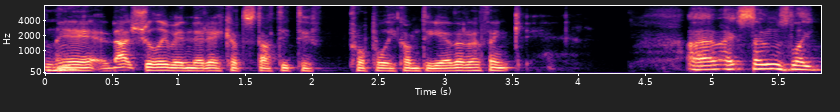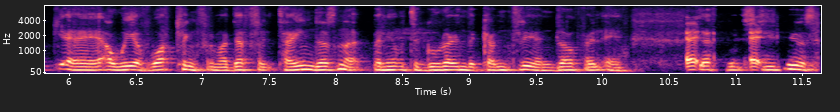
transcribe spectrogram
Mm-hmm. Uh, that's really when the record started to properly come together, I think. Um, it sounds like uh, a way of working from a different time, doesn't it? Being able to go around the country and drop into it, different it, studios.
